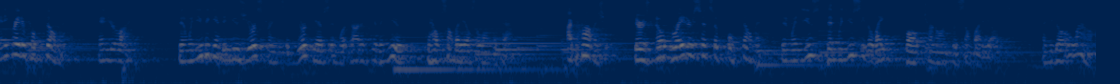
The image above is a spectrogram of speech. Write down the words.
any greater fulfillment in your life than when you begin to use your strengths and your gifts and what God has given you to help somebody else along the path. I promise you, there is no greater sense of fulfillment than when you than when you see the light bulb turn on for somebody else. And you go, oh wow,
